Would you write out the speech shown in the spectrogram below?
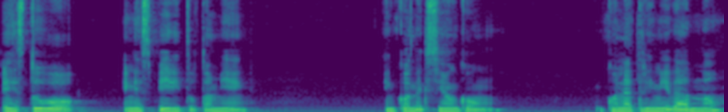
estuvo en espíritu también, en conexión con, con la Trinidad, ¿no?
